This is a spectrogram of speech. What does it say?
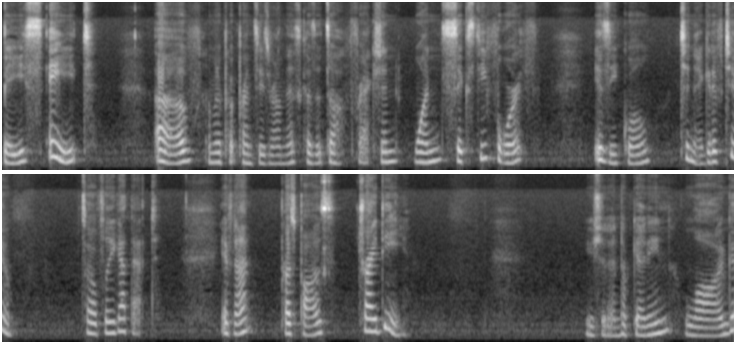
base 8 of, I'm going to put parentheses around this because it's a fraction, 1 64th is equal to negative 2. So hopefully you got that. If not, press pause, try D. You should end up getting log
